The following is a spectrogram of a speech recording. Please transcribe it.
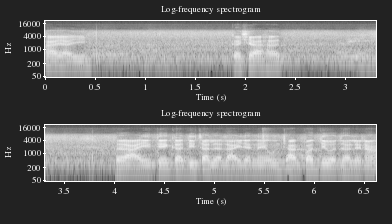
हाय आई. कशा आहात? तर आई ते कधी चाललं? आई त्यांना येऊन चार पाच दिवस झाले ना?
